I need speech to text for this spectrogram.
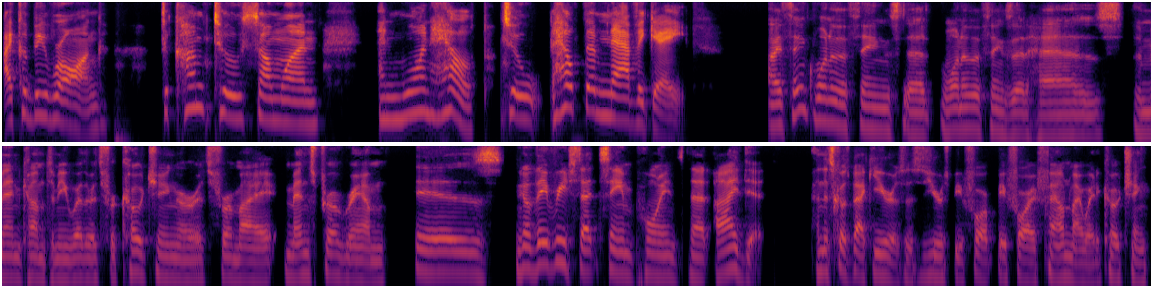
I could be wrong. To come to someone and want help, to help them navigate. I think one of the things that one of the things that has the men come to me, whether it's for coaching or it's for my men's program, is you know they've reached that same point that I did, and this goes back years. This is years before before I found my way to coaching.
